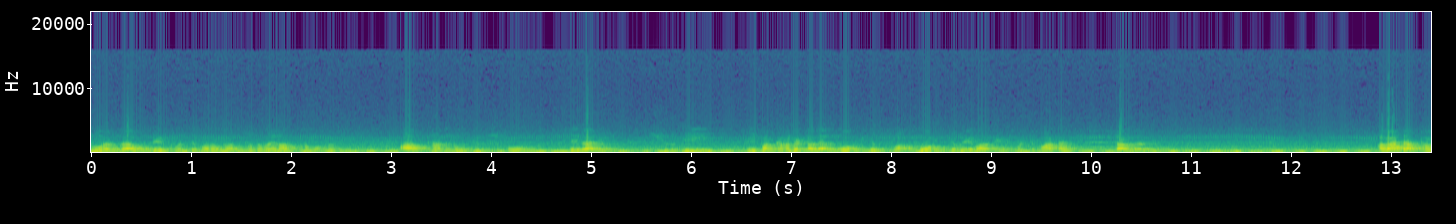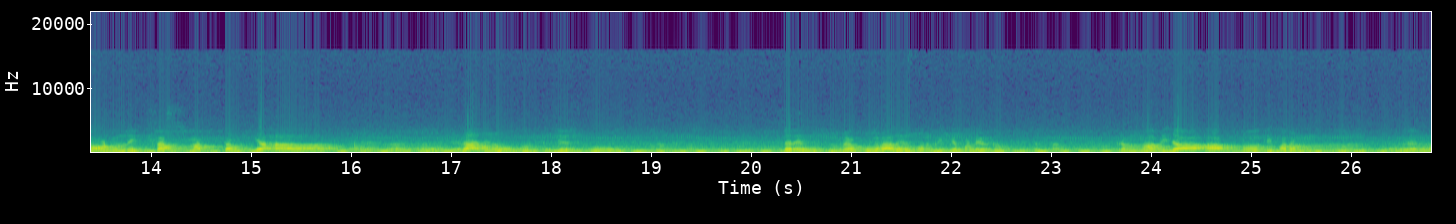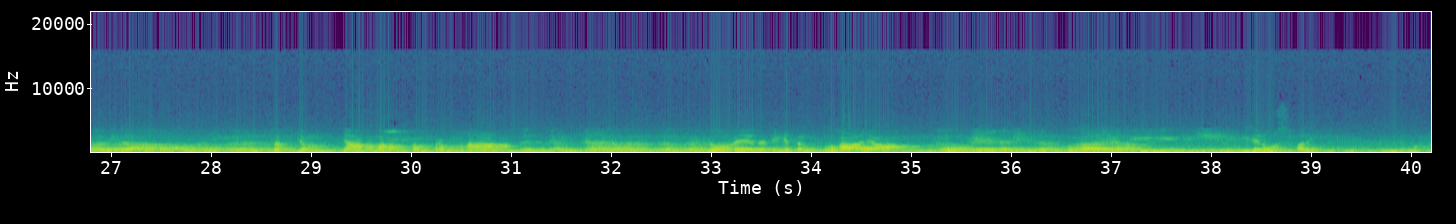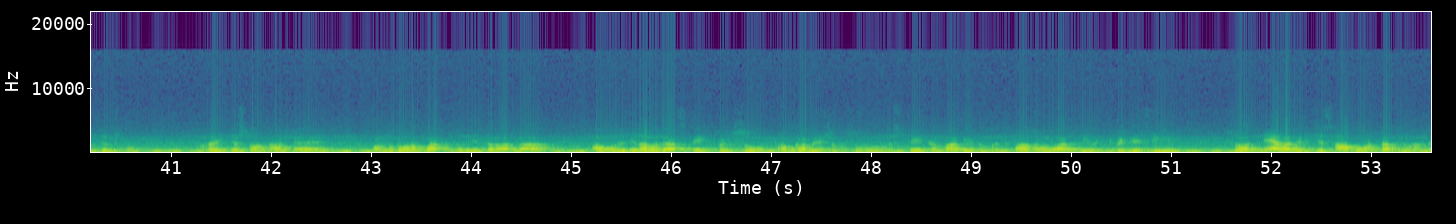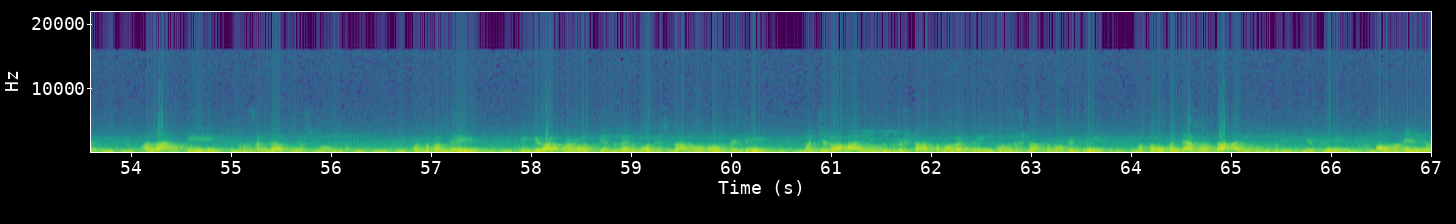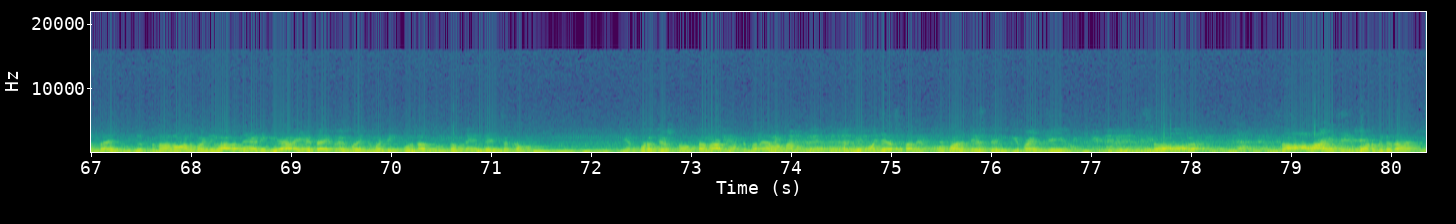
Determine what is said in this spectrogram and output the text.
దూరంగా ఉండేటువంటి మరొక అద్భుతమైన అర్థం ఉన్నది. ఆ అర్థాన్ని నువ్వు తెలుసుకో. అంతేగాని శృతి నీ పక్కన పెట్టాలి. అమోహ్యత్వ అమోహ్యమేవా అనేటువంటి మాట దాదాపు అలాంటి అర్థం ఒకటి ఉంది. సస్మత్తవ్య దాన్ని నువ్వు గుర్తు చేసుకో. సరే గుర్తు నాకు రాలేదు కొన్ని మీరు చెప్పండి ఏమిటో. బ్రహ్మ విదా ఆప్నోతి పరం. సత్యం జ్ఞానమనంతం బ్రహ్మ. యో వేద నిహితం గుహాయాం. ఇది నువ్వు స్మరించి ఇది గుర్తు తెలుసుకో. మనం ఏం చేస్తూ అంటే కొంత దూరం పాఠం జరిగిన తర్వాత ఆ ఒరిజినల్గా స్టేట్మెంట్స్ ప్రొక్లమేషన్స్ స్టేట్ వాటి ప్రతిపాదనలు అన్నీ విడిచిపెట్టేసి సో నేల విడిచి సాము అంటారు చూడండి. అలాంటి ప్రసంగాలు చేస్తూ ఉంటారు. కొంతమంది మీకు ఇవాళ భగవద్గీత నేను బోధిస్తాను మొదలుపెట్టి మధ్యలో హాలీవుడ్ దృష్టాంతమో లేకపోతే ఇంకో దృష్టాంతమో పెట్టి మొత్తం ఉపన్యాసం అంతా హాలీవుడ్ గురించి చెప్పి అవును నేను ఇదంతా ఎందుకు చెప్తున్నాను అని మళ్ళీ వాళ్ళనే అడిగి అయ్యే టైం అయిపోయింది మళ్ళీ ఇంకోసారి చూద్దాం నేను లేదు నేను కూడా చేస్తూ ఉంటాను అటువంటి పని ఏమన్నా? ఏమో చేస్తానేమో ఒకవేళ చేస్తే ఇంక పైన పని చేయను. సో సో అలాగే చేయకూడదు కదా.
